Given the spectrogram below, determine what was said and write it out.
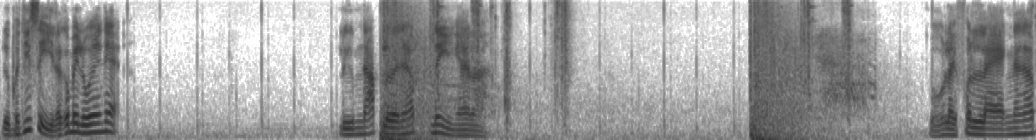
หรือเมืองที่สี่แล้วก็ไม่รู้นะเนี่ยลืมนับเลยนะครับ นี่ไงล่ะ โบไรเฟิลแรงนะครับ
